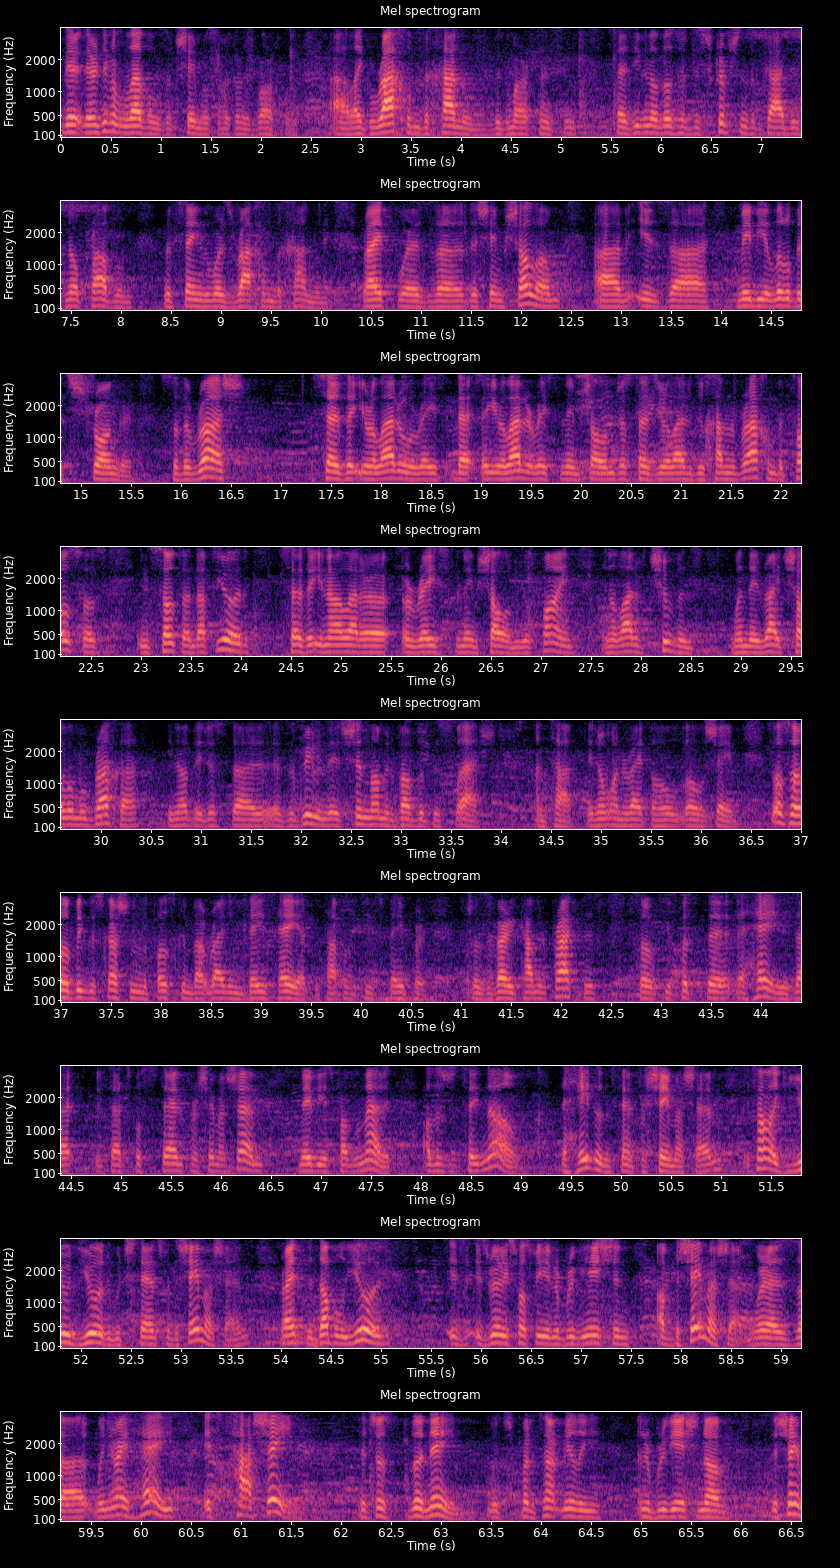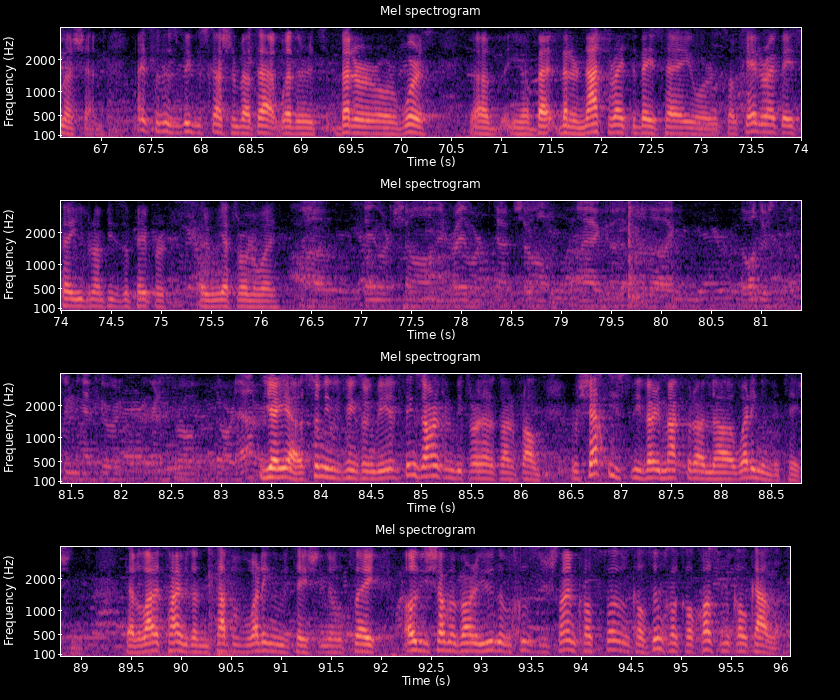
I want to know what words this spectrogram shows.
there, there are different levels of Shemos of HaKadosh Baruch Hu. Uh, like Rachum V'chanun, the Gemara, for instance, says even though those are descriptions of God, there's no problem with saying the words Rachum V'chanun, right? Whereas the, the Shem Shalom um, is uh, maybe a little bit stronger. So the Rush says that you're allowed to erase that, that you're allowed to erase the name Shalom just as you're allowed to do Chanun Vrachim, but Tosfos in Sota and Daf Yud says that you're not allowed to erase the name Shalom. You'll find in a lot of chuvas when they write Shalom Ubracha, you know, they just uh, as agreement they shin lamed vav with the slash on top. They don't want to write the whole the whole shame. It's also a big discussion in the poskim about writing beis hey at the top of a piece of paper, which was a very common practice. So if you put the, the hay, is that if that's supposed to stand for Shem Hashem, maybe it's problematic. Others would say no. The hay doesn't stand for Shem Hashem. It's not like Yud Yud, which stands for the Shem Hashem, right? The double Yud is, is really supposed to be an abbreviation of the Shem Hashem, whereas uh, when you write Hey, it's Hashem. It's just the name, which, but it's not really an abbreviation of the Shem Hashem. Right? So there's a big discussion about that, whether it's better or worse. Uh, you know, be- better not to write the beis hey, or it's okay to write beis hey even on pieces of paper that can get thrown away. Uh, shalom and shalom, author's assuming that people are going to throw, throw it out? Yeah, yeah. Assuming the things are going to be, if things aren't going to be thrown out, it's not a problem. Roshech used to be very makbid on uh, wedding invitations. That a lot of times on the top of wedding invitation, it'll say, "Od Yisham Bar Yehuda v'chus Sodom kol Simcha kol Chosim kol Kala,"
